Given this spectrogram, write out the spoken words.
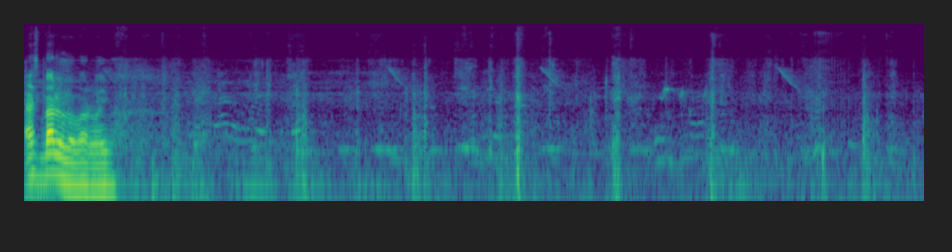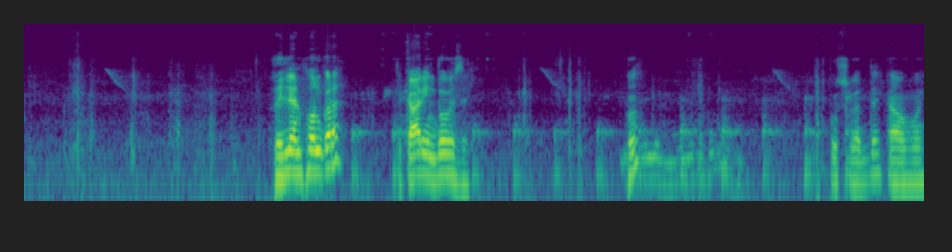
આજ બાલુનો વારો આવ્યો. સહેલાને ફોન કરે? કારીને દોવે છે. પૂછવા દે, કામ હોય.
